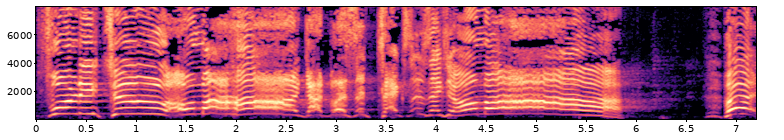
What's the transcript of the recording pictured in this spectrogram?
42, Omaha. God bless it, Texas. Texas, Omaha. Hey.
